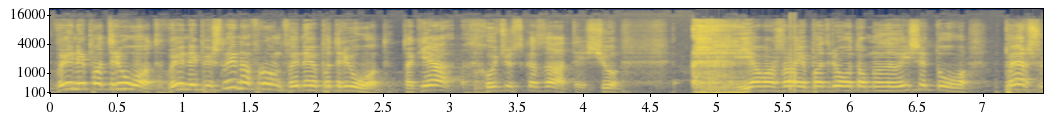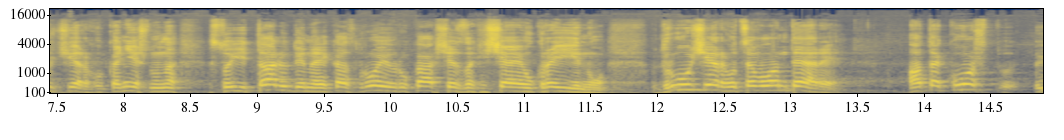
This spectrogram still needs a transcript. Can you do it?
ви не патріот, ви не пішли на фронт, ви не патріот. Так я хочу сказати, що я вважаю патріотом не лише того. В першу чергу, звісно, стоїть та людина, яка зброєю в руках ще захищає Україну. В другу чергу це волонтери. А також е,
